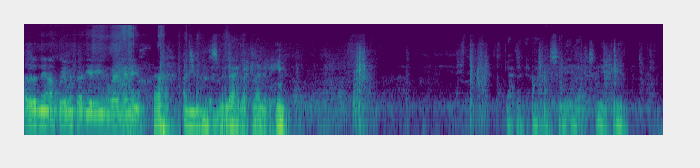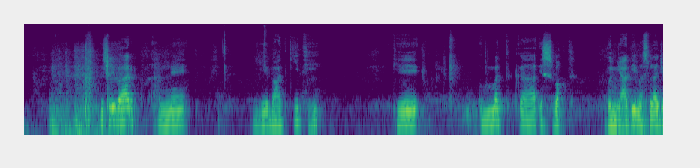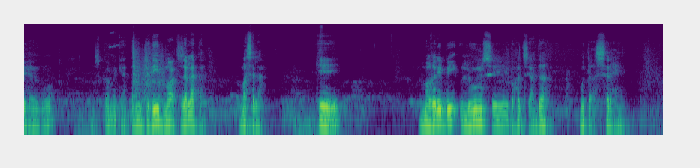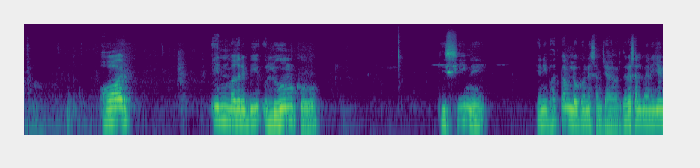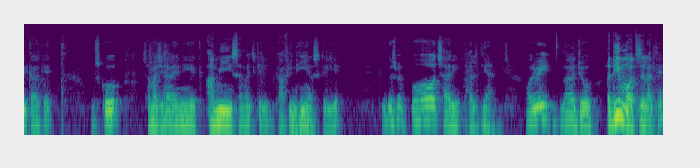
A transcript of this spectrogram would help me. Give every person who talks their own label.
Speaker 1: حضرت نے آپ کو یہ مشورہ دیا، یہی موبائل لینے ہیں
Speaker 2: اچھا۔ بسم اللہ الرحمن الرحیم۔ پچھلی بار ہم نے یہ بات کی تھی کہ امت کا اس وقت بنیادی مسئلہ جو ہے وہ، اس کو میں کہتا ہوں جدید معتزلہ کا۔ مسئلہ کہ مغربی علوم سے بہت زیادہ متاثر ہیں اور ان مغربی علوم کو کسی نے یعنی بہت کم لوگوں نے سمجھا ہے اور دراصل میں نے یہ بھی کہا کہ اس کو سمجھنا یعنی ایک عامی سمجھ کے کافی نہیں ہے اس کے لیے کیونکہ اس میں بہت ساری غلطیاں ہیں۔ اور وہی جو قدیم معتزلہ تھے،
